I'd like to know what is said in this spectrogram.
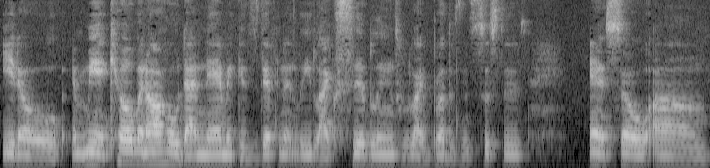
you know, and me and Kelvin, our whole dynamic is definitely like siblings. We're like brothers and sisters, and so um,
